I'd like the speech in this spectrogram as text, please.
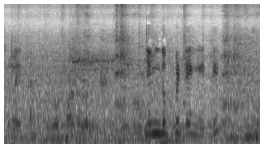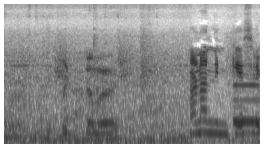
ಚಲೋ ಆಯ್ತಾ? ನಿಮ್ದು ಉಪ್ಪಿಟ್ಟು ಹೆಂಗೈತಿ? ಉಪ್ಪಿಟ್ಟು ಅಣ್ಣ ನಿಮ್ಮ ಕೇಸರಿ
